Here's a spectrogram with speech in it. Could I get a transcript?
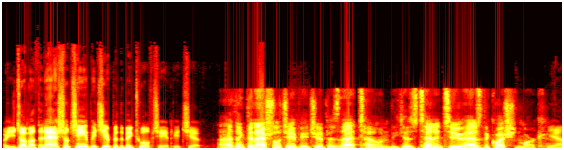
Are you talking about the national championship or the Big Twelve championship? I think the national championship is that tone because ten and two has the question mark. Yeah.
